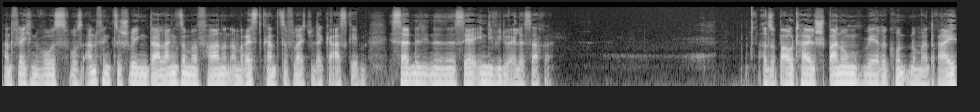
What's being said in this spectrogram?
an Flächen, wo es, wo es anfängt zu schwingen, da langsamer fahren und am Rest kannst du vielleicht wieder Gas geben. Ist halt eine, eine sehr individuelle Sache. Also Bauteilspannung wäre Grund Nummer drei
